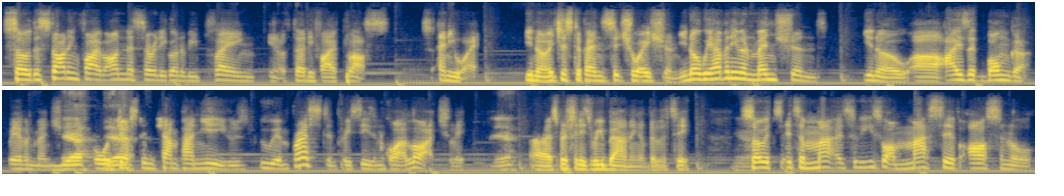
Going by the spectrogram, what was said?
So the starting five aren't necessarily going to be playing you know thirty five plus anyway. You know, it just depends situation. You know, we haven't even mentioned you know uh, Isaac Bonga. We haven't mentioned Yeah, or yeah. Justin Champagnie, who's who impressed in preseason quite a lot actually. Yeah. uh, especially his rebounding ability. Yeah. So it's it's a ma- it's, he's got a massive arsenal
